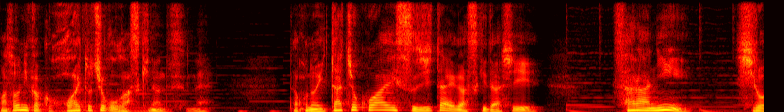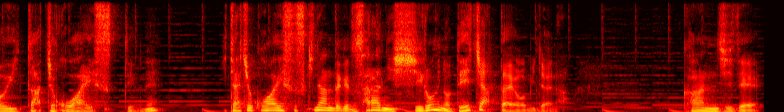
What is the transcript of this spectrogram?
まあ、とにかくホワイトチョコが好きなんですよね。だこの板チョコアイス自体が好きだし、さらに白い板チョコアイスっていうね。板チョコアイス好きなんだけど、さらに白いの出ちゃったよ、みたいな感じで、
